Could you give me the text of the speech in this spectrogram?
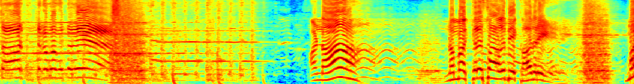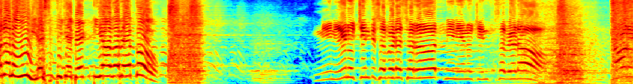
ಸಾರ್ಥಕವಾಗುತ್ತದೆ ಅಣ್ಣ, ನಮ್ಮ ಕೆಲಸ ಆಗಬೇಕಾದ್ರೆ ಮೊದಲು ಎಸ್ಟಿಗೆ ಭೇಟಿಯಾಗಬೇಕು. ನೀನೇನು ಚಿಂತಿಸಬೇಡ ಶರತ್, ನೀನೇನು ಚಿಂತಿಸಬೇಡ. ನಾನು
